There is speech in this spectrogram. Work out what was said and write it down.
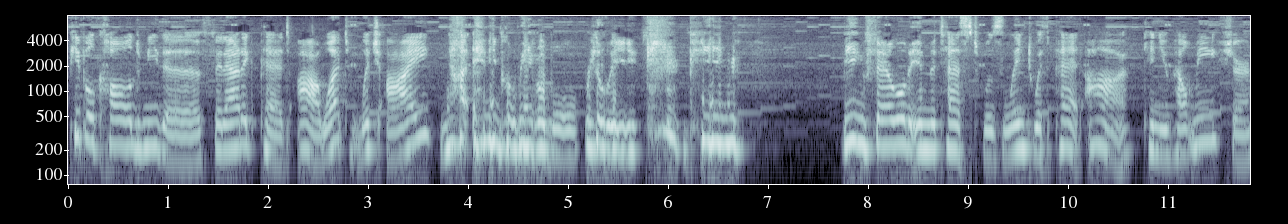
People called me the fanatic pet. Ah, what? Which I? Not any believable, really. Being being failed in the test was linked with pet. Ah, can you help me? Sure.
